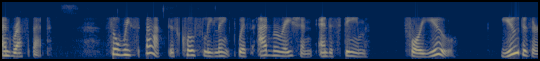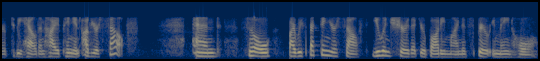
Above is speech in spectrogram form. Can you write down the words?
and respite. So, respect is closely linked with admiration and esteem for you. You deserve to be held in high opinion of yourself. And so, by respecting yourself, you ensure that your body, mind, and spirit remain whole.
